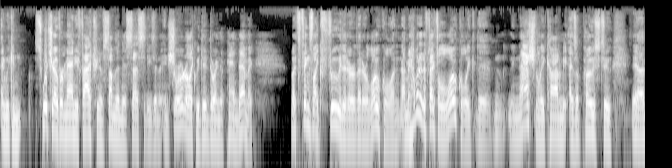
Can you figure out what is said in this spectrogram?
and we can switch over manufacturing of some of the necessities in, in short order like we did during the pandemic but things like food that are that are local. And I mean, how would it affect the local, the, the national economy as opposed to, uh,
